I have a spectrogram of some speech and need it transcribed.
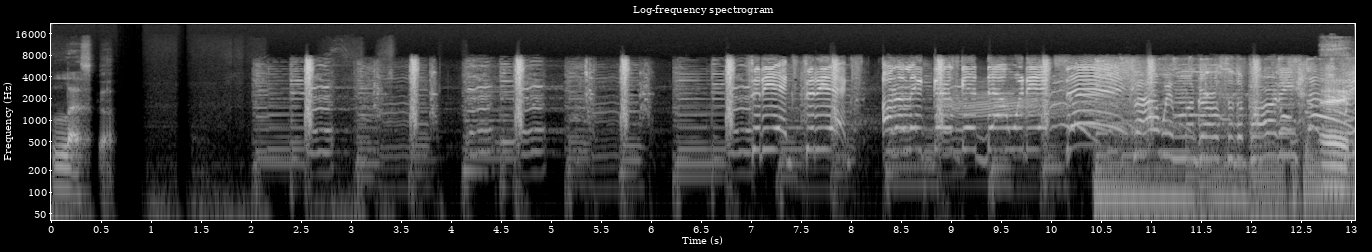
Let's go. Hey.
